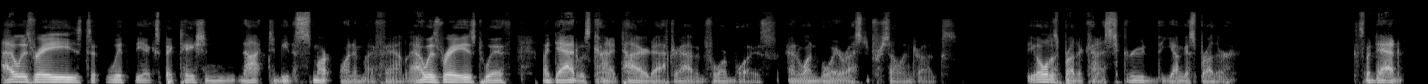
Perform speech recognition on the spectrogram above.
I was raised with the expectation not to be the smart one in my family. I was raised with my dad was kind of tired after having four boys and one boy arrested for selling drugs. The oldest brother kind of screwed the youngest brother because my dad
